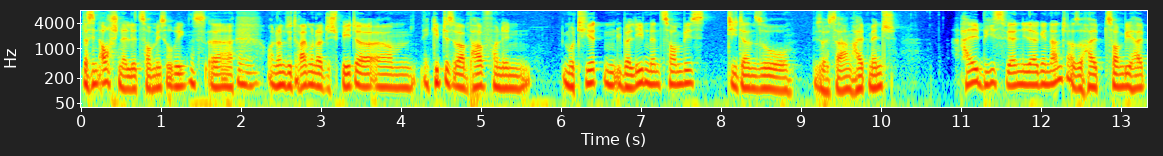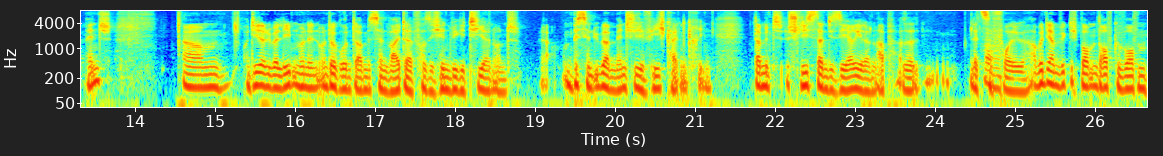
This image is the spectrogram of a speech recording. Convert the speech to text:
das sind auch schnelle Zombies übrigens, äh, mhm. und dann haben sie drei Monate später, ähm, gibt es aber ein paar von den mutierten, überlebenden Zombies, die dann so, wie soll ich sagen, halb Mensch, Halbis werden die da genannt, also halb Zombie, halb Mensch. Ähm, und die dann überleben und in den Untergrund da ein bisschen weiter vor sich hin vegetieren und ja, ein bisschen übermenschliche Fähigkeiten kriegen. Damit schließt dann die Serie dann ab, also letzte ah. Folge. Aber die haben wirklich Bomben drauf geworfen.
